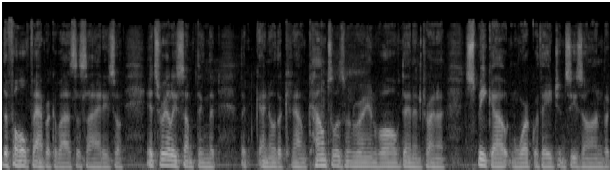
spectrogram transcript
the whole fabric of our society. So it's really something that, that I know the town council has been very involved in and trying to speak out and work with agencies on. But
